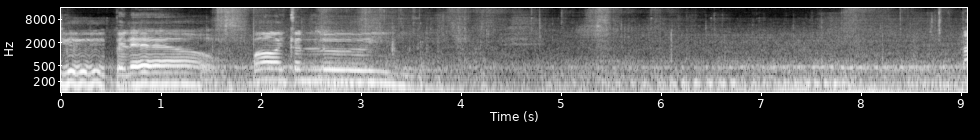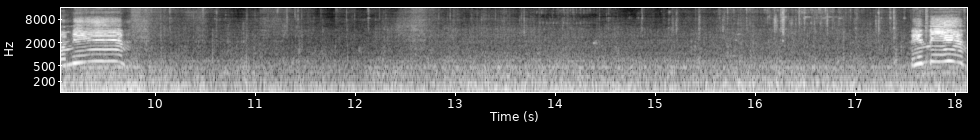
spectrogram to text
ยืดไปแล้วไปกันเลย มาแม่มแม่แม่ม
